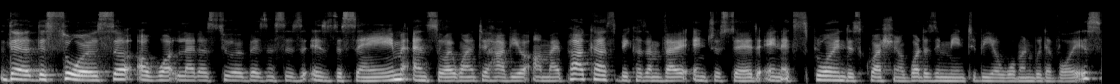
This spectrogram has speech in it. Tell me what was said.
the the source of what led us to our businesses is the same. And so i wanted to have you on my podcast because i'm very interested in exploring this question of what does it mean to be a woman with a voice?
